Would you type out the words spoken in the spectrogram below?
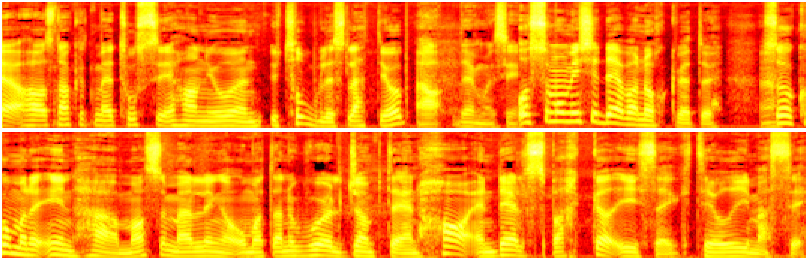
har snakket med Tossi. Han gjorde en utrolig slett jobb. Ja, det må jeg si. Og som om ikke det var nok, vet du, så kommer det inn her masse meldinger om at denne World Jump Dayen har en del sperker i seg, teorimessig.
